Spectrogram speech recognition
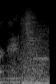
burn it.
